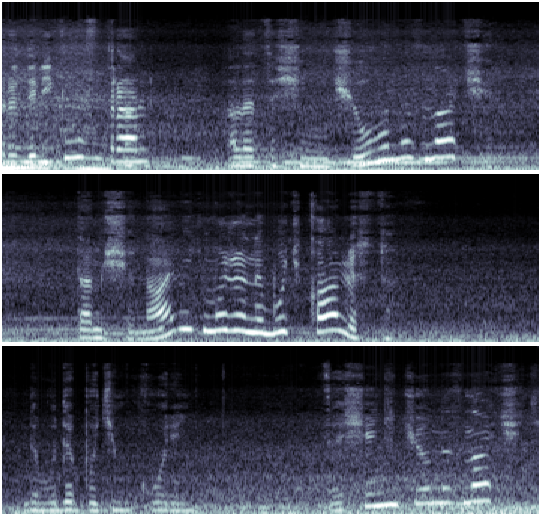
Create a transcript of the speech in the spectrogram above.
Фредерік Містраль. Але це ще нічого не значить. Там ще навіть може не бути калюсту, де буде потім корінь. Це ще нічого не значить.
